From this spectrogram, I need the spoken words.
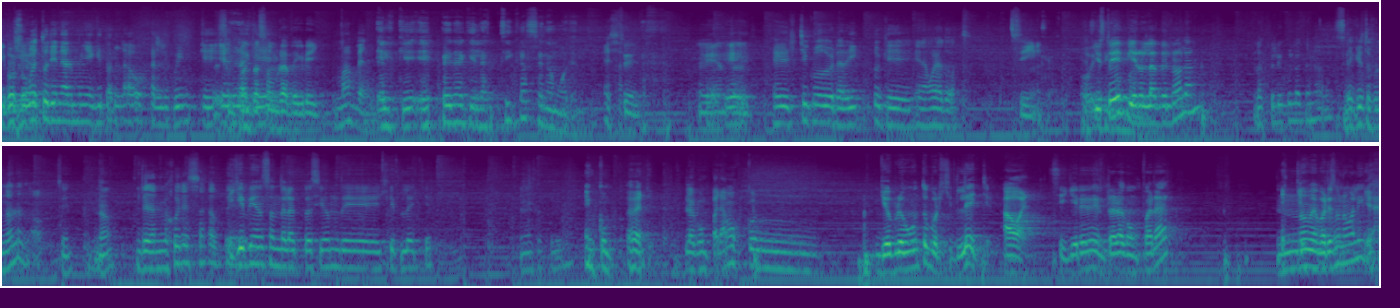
Y por Bien. supuesto tiene al muñequito al lado, Harley Quinn, que es la 50 que sombras de Grey. más vende. El que espera que las chicas se enamoren. Exacto. Sí. Eh, eh, el chico drogadicto que enamora a todas. Sí. ¿Y ustedes vieron las de Nolan? ¿Las películas de Nolan? ¿De Christopher Nolan? No. Sí. ¿No? De las mejores sagas de... ¿Y qué piensan de la actuación de Heath Ledger en esa película? En com- a ver, la comparamos con... Yo pregunto por Heath Ledger. Ahora, si quieren entrar a comparar, Es no que- me parece una mala idea.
